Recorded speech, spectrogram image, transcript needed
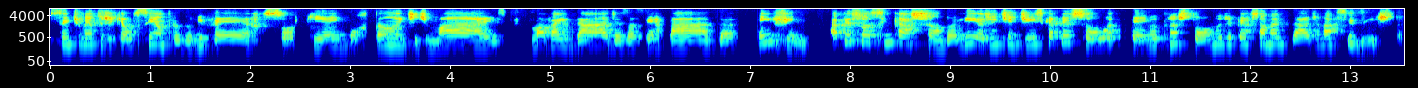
o sentimento de que é o centro do universo, que é importante demais, uma vaidade exacerbada, enfim, a pessoa se encaixando ali, a gente diz que a pessoa tem o transtorno de personalidade narcisista.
